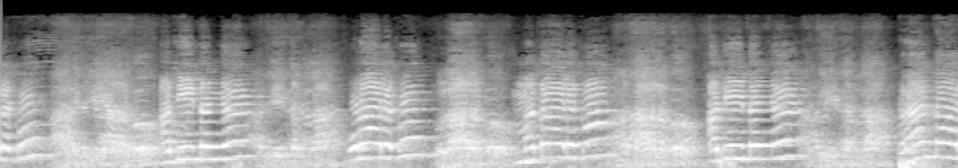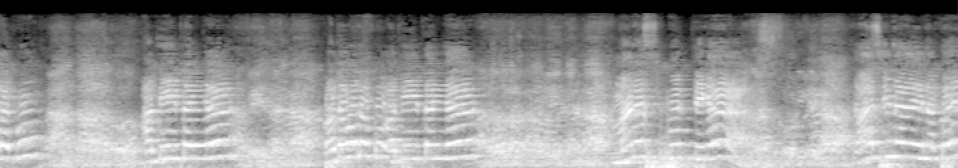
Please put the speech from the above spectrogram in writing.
రాజకీయాలకు అతీతంగా కులాలకు మతాలకు అతీతంగా ప్రాంతాలకు అతీతంగా పదవులకు అతీతంగా మనస్ఫూర్తిగా కాశీనాయనపై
